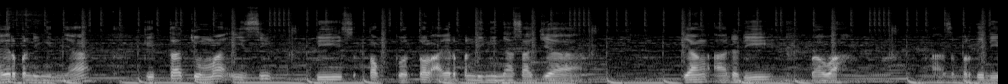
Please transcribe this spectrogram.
air pendinginnya kita cuma isi di stok botol air pendinginnya saja yang ada di bawah. Nah, seperti di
